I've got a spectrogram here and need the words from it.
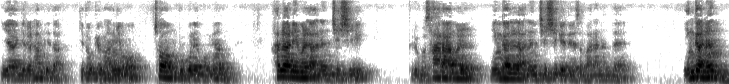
이야기를 합니다. 기독교 강요 처음 부분에 보면 하나님을 아는 지식 그리고 사람을 인간을 아는 지식에 대해서 말하는데 인간은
